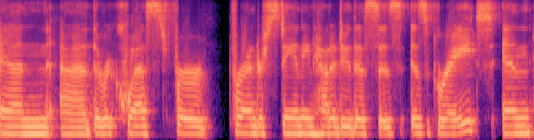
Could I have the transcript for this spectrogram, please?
and uh, the request for for understanding how to do this is is great. And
